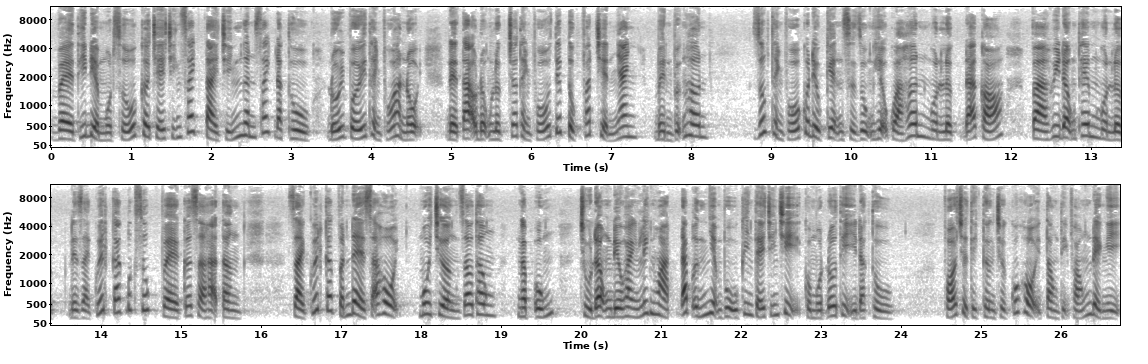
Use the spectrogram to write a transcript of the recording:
về thí điểm một số cơ chế chính sách tài chính ngân sách đặc thù đối với thành phố Hà Nội để tạo động lực cho thành phố tiếp tục phát triển nhanh, bền vững hơn, giúp thành phố có điều kiện sử dụng hiệu quả hơn nguồn lực đã có và huy động thêm nguồn lực để giải quyết các bức xúc về cơ sở hạ tầng, giải quyết các vấn đề xã hội, môi trường, giao thông, ngập úng, chủ động điều hành linh hoạt đáp ứng nhiệm vụ kinh tế chính trị của một đô thị đặc thù. Phó Chủ tịch Thường trực Quốc hội Tòng Thị Phóng đề nghị.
